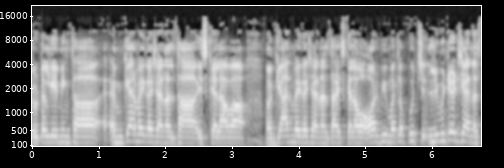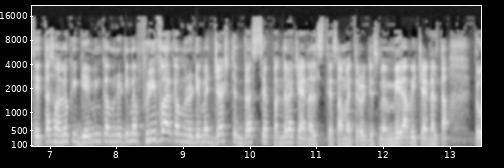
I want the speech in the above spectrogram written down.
टोटल गेमिंग था एम भाई का चैनल था, इसके अलावा ज्ञान भाई का चैनल था, इसके अलावा और भी मतलब कुछ लिमिटेड चैनल्स थे। इतना समझ लो कि गेमिंग कम्युनिटी में फ्री फायर कम्युनिटी में जस्ट दस से पंद्रह चैनल्स थे, समझ रहे हो, जिसमें मेरा भी चैनल था। तो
